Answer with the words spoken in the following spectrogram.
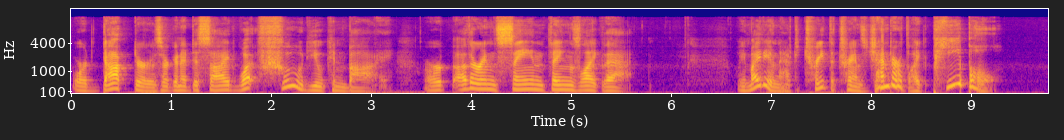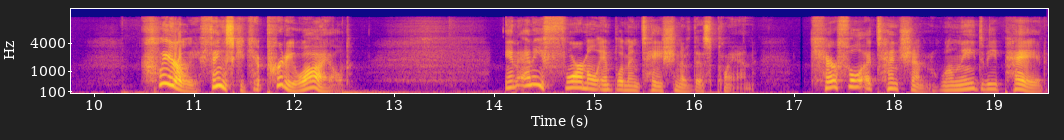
or doctors are going to decide what food you can buy, or other insane things like that. We might even have to treat the transgendered like people. Clearly, things could get pretty wild. In any formal implementation of this plan, careful attention will need to be paid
